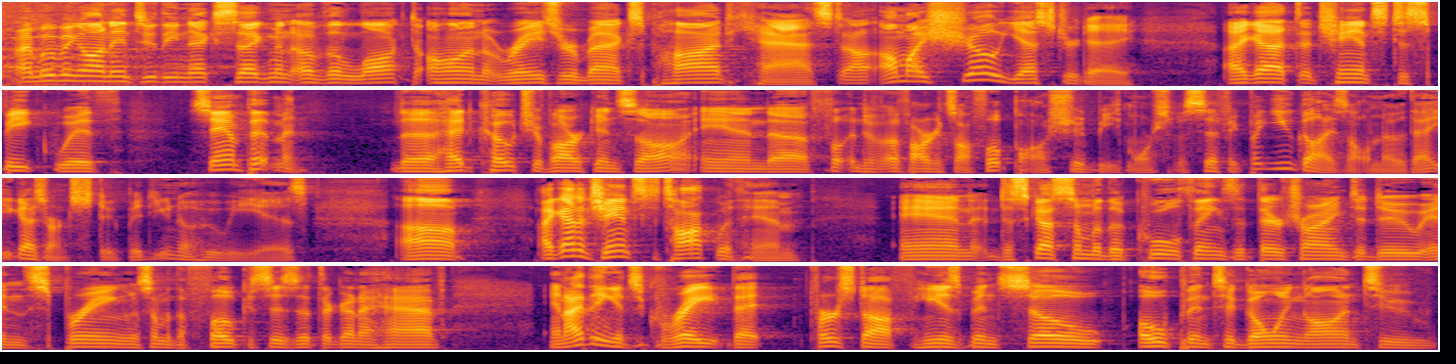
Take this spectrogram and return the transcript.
All right, moving on into the next segment of the Locked On Razorbacks podcast. Uh, on my show yesterday, I got a chance to speak with Sam Pittman, the head coach of Arkansas and uh, of Arkansas football, should be more specific. But you guys all know that. You guys aren't stupid. You know who he is. Uh, I got a chance to talk with him and discuss some of the cool things that they're trying to do in the spring, with some of the focuses that they're going to have. And I think it's great that, first off, he has been so open to going on to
